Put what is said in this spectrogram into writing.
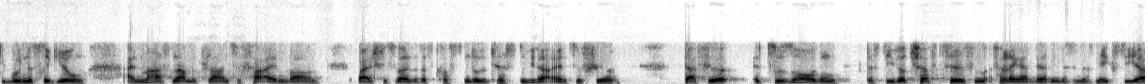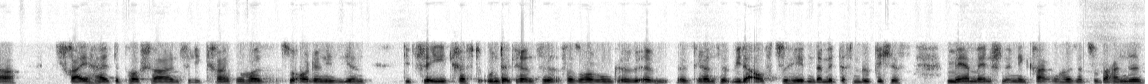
die Bundesregierung, einen Maßnahmeplan zu vereinbaren, beispielsweise das kostenlose Testen wieder einzuführen, dafür zu sorgen, dass die Wirtschaftshilfen verlängert werden bis in das nächste Jahr, Freihaltepauschalen für die Krankenhäuser zu organisieren, die Pflegekräfteuntergrenzeversorgung äh, äh, Grenze wieder aufzuheben, damit es möglich ist, mehr Menschen in den Krankenhäusern zu behandeln.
